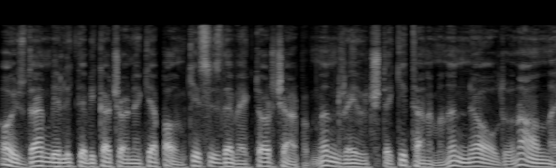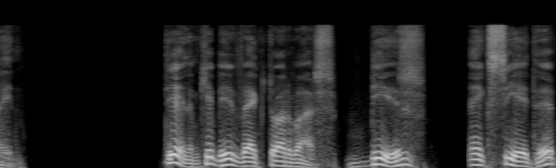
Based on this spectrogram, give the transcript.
O yüzden birlikte birkaç örnek yapalım ki siz de vektör çarpımının R3'teki tanımının ne olduğunu anlayın. Diyelim ki bir vektör var. 1, eksi 7,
